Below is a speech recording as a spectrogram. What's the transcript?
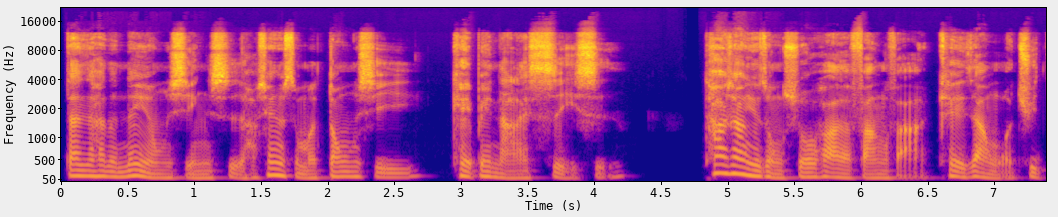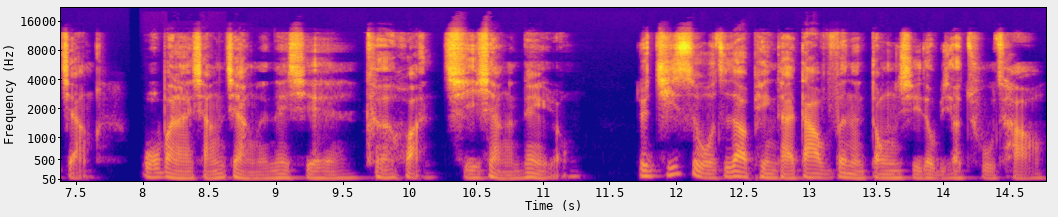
但是它的内容形式好像有什么东西可以被拿来试一试。它好像有种说话的方法，可以让我去讲我本来想讲的那些科幻奇想的内容。就即使我知道平台大部分的东西都比较粗糙，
